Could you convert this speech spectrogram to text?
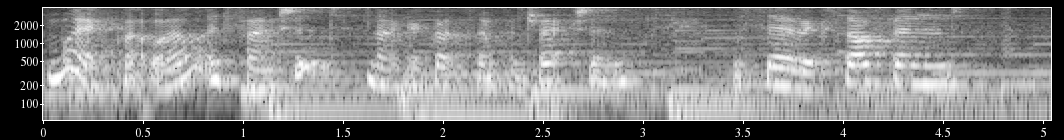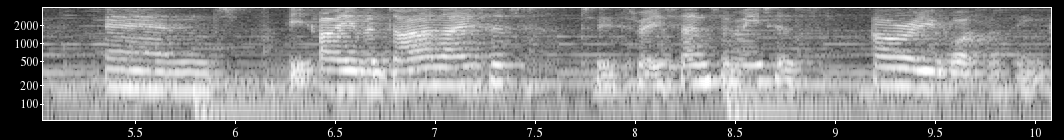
worked quite well, it functioned. Like I got some contractions, the cervix softened, and I even dilated to three centimeters. I already was, I think,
